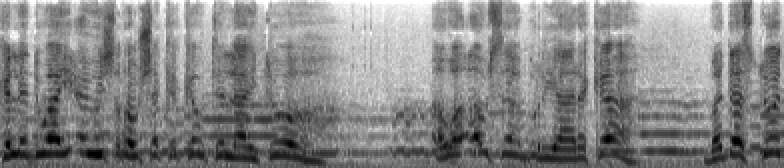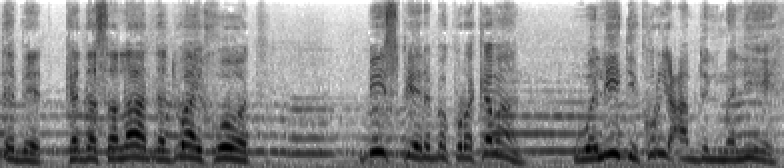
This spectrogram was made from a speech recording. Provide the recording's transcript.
کە لە دوای ئەویش ڕەوشەکە کەوتە لای تۆ ئەوە ئەوسا بڕیارەکە بەدەست تۆ دەبێت کە دەسەڵات لە دوای خۆت بیسپێرە بە کوڕەکەمان وەلیدی کوڕی عەبدولمەلیک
